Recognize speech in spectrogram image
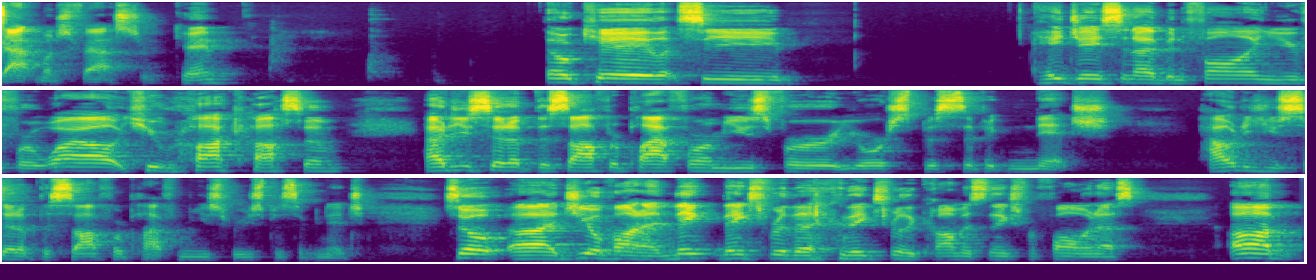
that much faster okay? Okay let's see. Hey Jason I've been following you for a while. You rock awesome. How do you set up the software platform used for your specific niche? How did you set up the software platform used for your specific niche? So uh, Giovanna th thanks for the thanks for the comments. Thanks for following us um,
